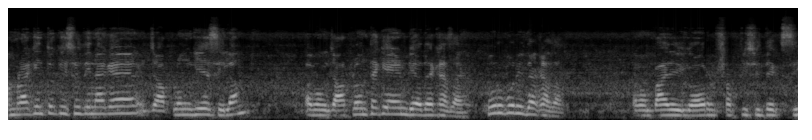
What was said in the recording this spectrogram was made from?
আমরা কিন্তু কিছুদিন আগে জাফলং গিয়েছিলাম এবং জাফলং থেকে ইন্ডিয়া দেখা যায়, পুরোপুরি দেখা যায় এবং বাড়ি ঘর সব কিছু দেখছি।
